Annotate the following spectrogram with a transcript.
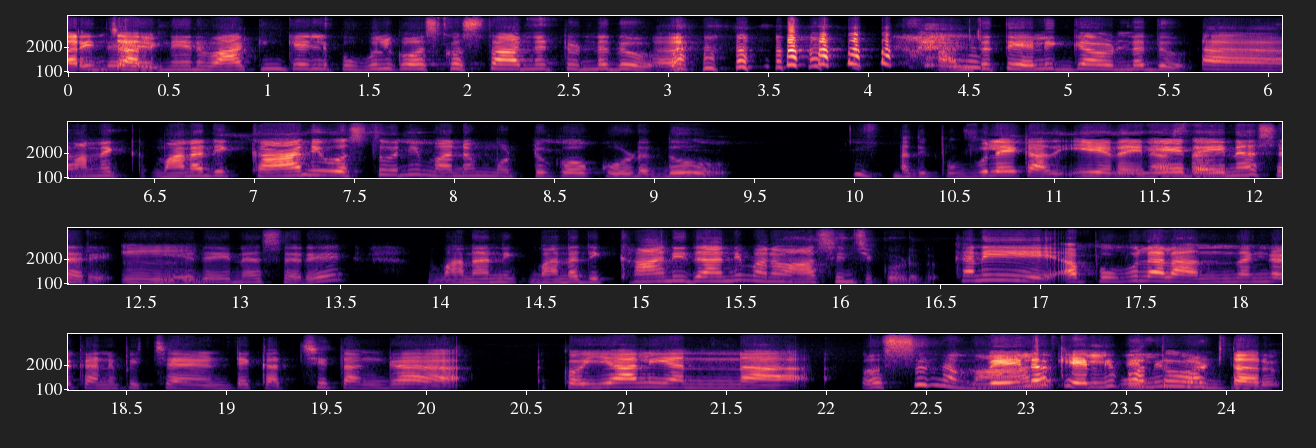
భరించాలి. నేను వాకింగ్ వెళ్ళి పువ్వులు కోసుకొస్తా అన్నట్టు ఉండదు. అంత తేలిగ్గా ఉండదు. మనకి మనది కాని వస్తువుని మనం ముట్టుకోకూడదు. అది పువ్వులే కాదు ఏదైనా సరే. ఏదైనా సరే. ఏదైనా సరే మనని మనది కాని దాన్ని మనం ఆశించకూడదు. కానీ ఆ పువ్వులు అలా అందంగా కనిపించాయంటే ఖచ్చితంగా కొయ్యాలి అన్న వస్తుందమ్మా. వేలోకి వెళ్ళిపోతూ. ఉంటారు.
